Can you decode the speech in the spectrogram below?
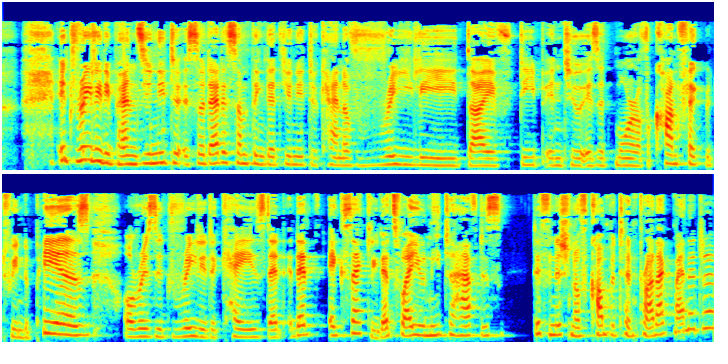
it really depends. You need to, so that is something that you need to kind of really dive deep into. Is it more of a conflict between the peers or is it really the case that, that exactly, that's why you need to have this definition of competent product manager.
